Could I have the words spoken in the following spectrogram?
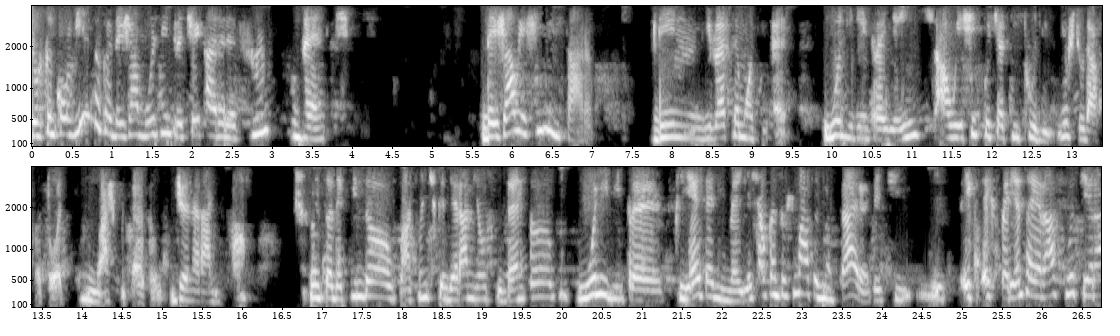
Eu sunt convinsă că deja mulți dintre cei care sunt studenți deja au ieșit din țară din diverse motive. unii dintre ei au ieșit cu certitudine. Nu știu dacă toți, nu aș putea generaliza. Însă, de pildă, atunci când eram eu studentă, unii dintre prietenii mei ieșeau pentru prima dată din țară. Deci, experiența Erasmus era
